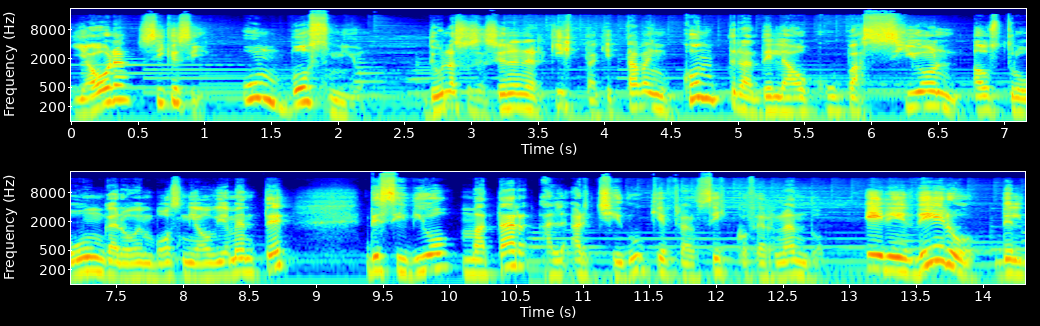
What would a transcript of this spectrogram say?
Y ahora sí que sí, un bosnio de una asociación anarquista que estaba en contra de la ocupación austrohúngaro en Bosnia, obviamente, decidió matar al archiduque Francisco Fernando, heredero del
